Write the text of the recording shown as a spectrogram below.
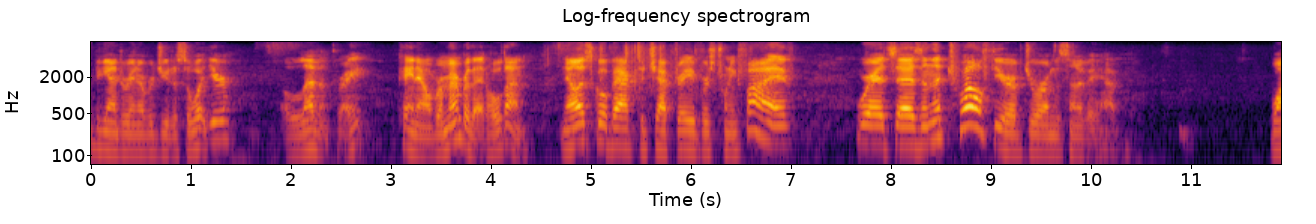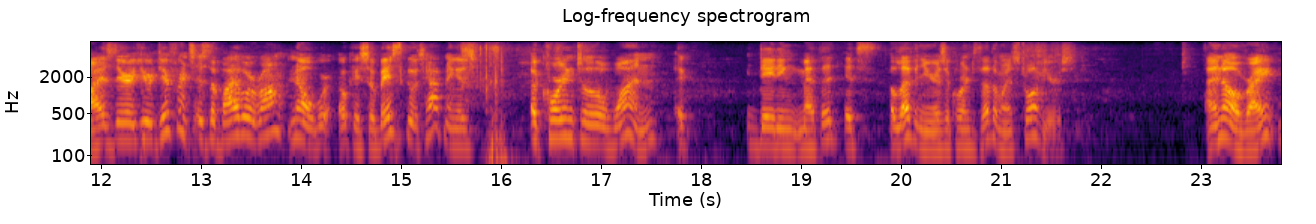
began to reign over Judah. So what year? Eleventh, right? Okay, now remember that. Hold on. Now let's go back to chapter 8, verse 25, where it says, In the twelfth year of Joram, the son of Ahab. Why is there a year difference? Is the Bible wrong? No. We're, okay, so basically what's happening is, according to the one eh, dating method, it's 11 years. According to the other one, it's 12 years. I know, right?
